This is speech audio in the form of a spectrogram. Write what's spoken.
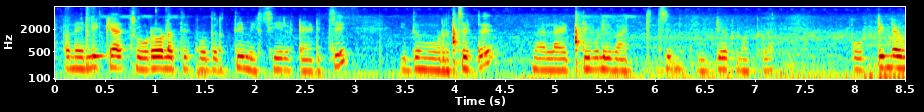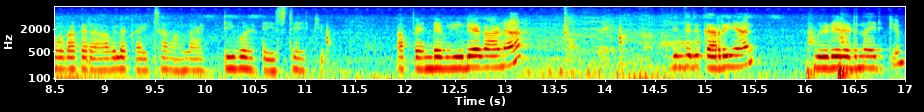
അപ്പോൾ നെല്ലിക്ക ചൂടുവെള്ളത്തിൽ കുതിർത്തി മിക്സിയിലിട്ട് അടിച്ച് ഇത് മുറിച്ചിട്ട് നല്ല അടിപൊളി വറ്റിച്ച് കൂട്ടി വെക്കും മക്കളെ. പുട്ടിന്റെ കൂടെയൊക്കെ രാവിലെ കഴിച്ചാൽ നല്ല അടിപൊളി ടേസ്റ്റ് ആയിരിക്കും. അപ്പോൾ എന്റെ വീഡിയോ കാണുക. ഇതിന്റെ ഒരു കറി ഞാൻ വീഡിയോയിൽ ഇടുന്നതായിരിക്കും.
